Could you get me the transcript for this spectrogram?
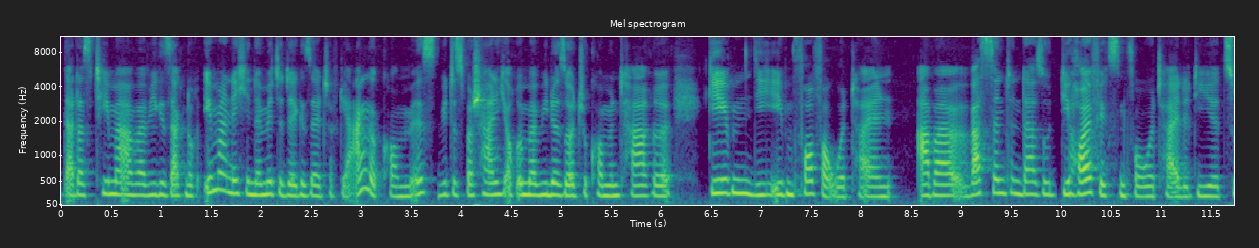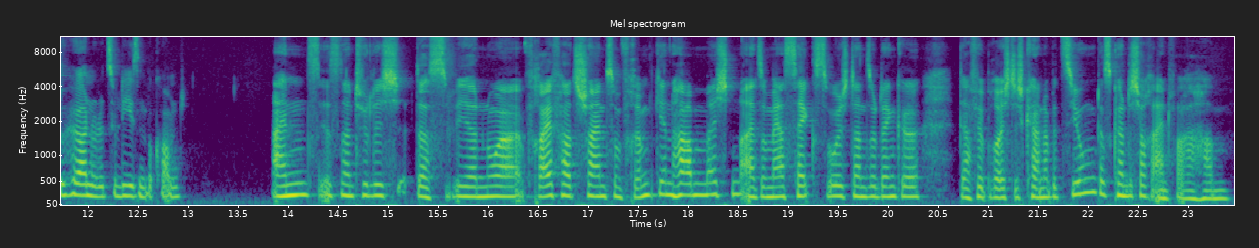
Da das Thema aber, wie gesagt, noch immer nicht in der Mitte der Gesellschaft ja angekommen ist, wird es wahrscheinlich auch immer wieder solche Kommentare geben, die eben vorverurteilen. Aber was sind denn da so die häufigsten Vorurteile, die ihr zu hören oder zu lesen bekommt? Eins ist natürlich, dass wir nur Freifahrtsschein zum Fremdgehen haben möchten, also mehr Sex, wo ich dann so denke, dafür bräuchte ich keine Beziehung, das könnte ich auch einfacher haben.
